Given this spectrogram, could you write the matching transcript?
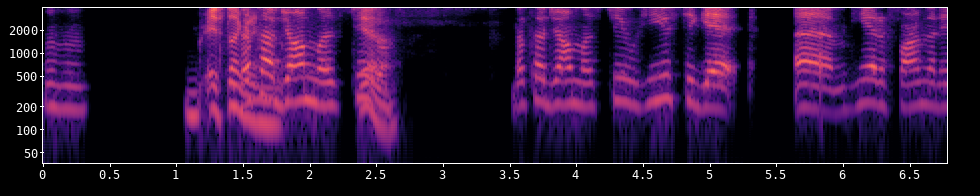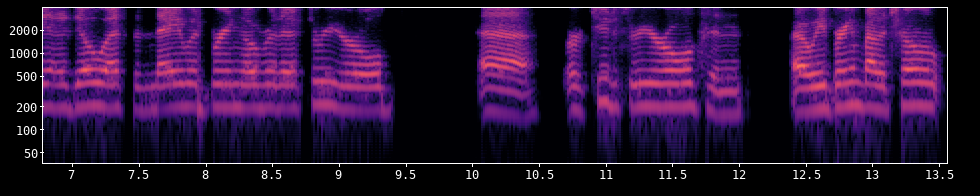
hmm It's not That's how. John was too. yeah. That's how John was too. He used to get um he had a farm that he had to deal with and they would bring over their three year olds uh or two to three year olds and uh, we'd bring them by the trail.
